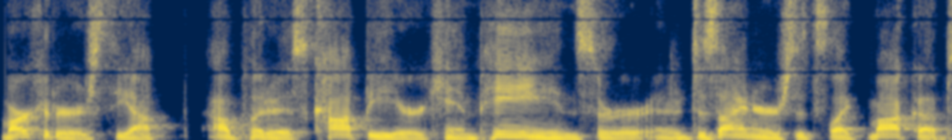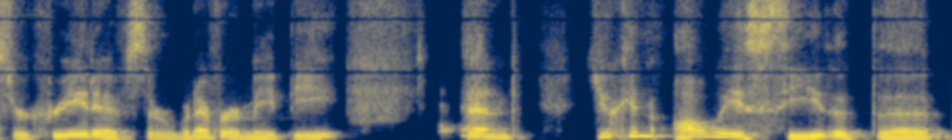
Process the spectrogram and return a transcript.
marketers the op- output is copy or campaigns or uh, designers it's like mockups or creatives or whatever it may be. And you can always see that the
